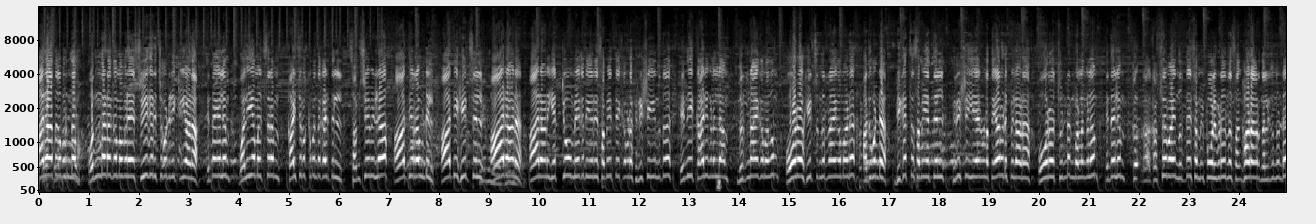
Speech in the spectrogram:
ആരാധക വൃന്ദം ഒന്നടങ്കം അവരെ സ്വീകരിച്ചു കൊണ്ടിരിക്കുകയാണ് എന്തായാലും വലിയ മത്സരം കാഴ്ചവെക്കുമെന്ന കാര്യത്തിൽ സംശയമില്ല. ആദ്യ റൗണ്ടിൽ ആദ്യ ഹീറ്റ്സിൽ ആരാണ് ആരാണ് ഏറ്റവും വേഗതയേറിയ സമയത്തേക്ക് അവിടെ ഫിനിഷ് ചെയ്യുന്നത്. എന്നീ കാര്യങ്ങളെല്ലാം നിർണായകമാകും. ഓരോ ഹിറ്റ്സ് നിർണായകമാണ്. അതുകൊണ്ട് മികച്ച സമയത്തിൽ ഫിനിഷ് ചെയ്യാനുള്ള തയ്യാറെടുപ്പിലാണ് ഓരോ ചുണ്ടൻ വള്ളങ്ങളും. എന്തായാലും കർശനമായ നിർദ്ദേശം ഇപ്പോൾ ഇവിടെ നിന്ന് സംഘാടകർ നൽകുന്നുണ്ട്.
